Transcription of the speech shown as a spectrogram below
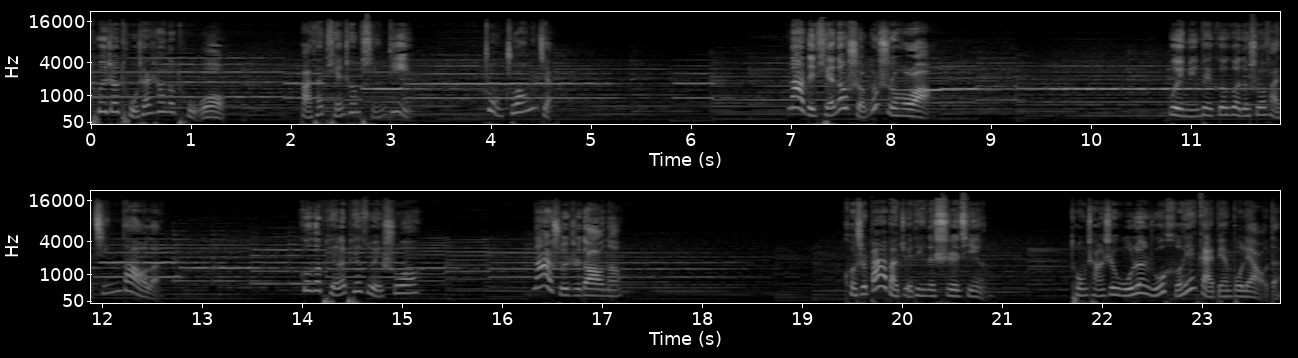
推着土山上的土，把它填成平地，种庄稼。那得填到什么时候啊？魏明被哥哥的说法惊到了。哥哥撇了撇嘴说：“那谁知道呢？”可是爸爸决定的事情，通常是无论如何也改变不了的。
